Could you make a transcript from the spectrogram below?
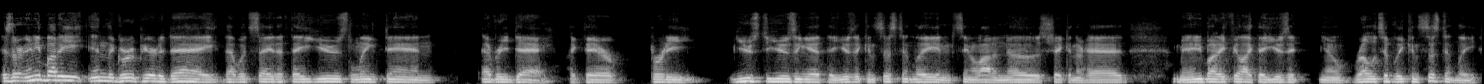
Is there anybody in the group here today that would say that they use LinkedIn every day? Like they're pretty used to using it, they use it consistently, and seeing a lot of no's shaking their head. I mean, anybody feel like they use it, you know, relatively consistently,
